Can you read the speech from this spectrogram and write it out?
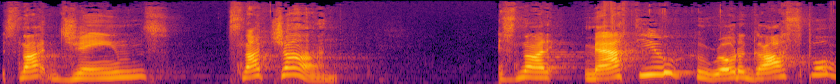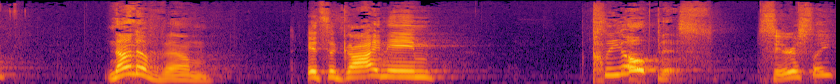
it's not James, it's not John. It's not Matthew who wrote a gospel. None of them. It's a guy named Cleopas. Seriously?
